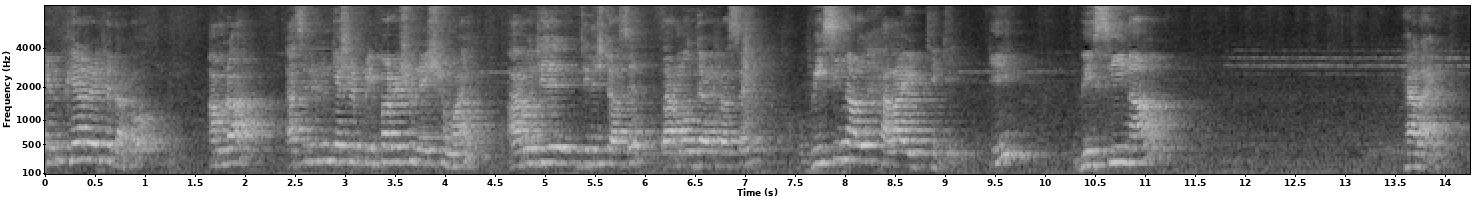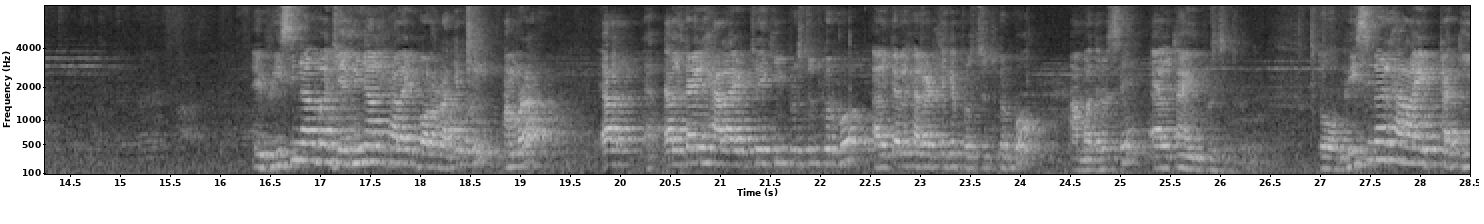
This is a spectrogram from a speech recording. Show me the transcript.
একটু খেয়াল রেখে দেখো, আমরা অ্যাসিডিন গ্যাসের প্রিপারেশনের সময় আরও যে জিনিসটা আছে, তার মধ্যে একটা আছে ভিসিনাল হ্যালাইড থেকে। কি? ভিসিনাল হ্যালাইড এই ভিসিনাল বা জেমিনাল হ্যালাইড বলার আগে বলি, আমরা অ্যালকাইল হ্যালাইড থেকে কি প্রস্তুত করব? অ্যালকাইল হ্যালাইড থেকে প্রস্তুত করব। আমাদের হচ্ছে অ্যালকাইন প্রস্তুত তো ভিসিনাল হ্যালাইডটা কি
